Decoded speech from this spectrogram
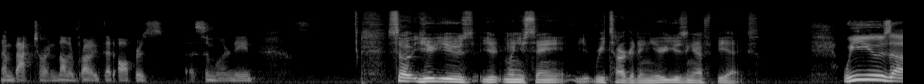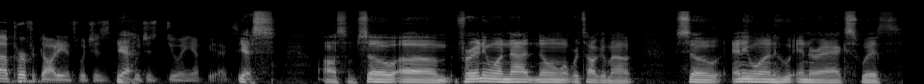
them back to another product that offers a similar need. So you use you, when you say retargeting, you're using FBX. We use uh, Perfect Audience, which is Yeah. which is doing FBX. Yes. Awesome. So, um, for anyone not knowing what we're talking about, so anyone who interacts with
